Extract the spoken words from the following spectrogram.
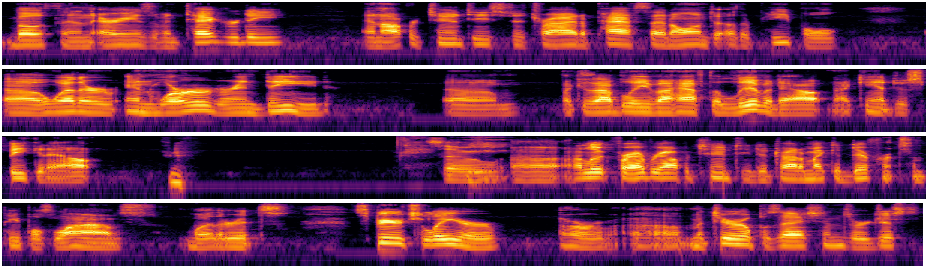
both in areas of integrity and opportunities to try to pass that on to other people, uh, whether in word or in deed. Um, because I believe I have to live it out. I can't just speak it out. Hmm. So uh, I look for every opportunity to try to make a difference in people's lives, whether it's spiritually or or uh, material possessions or just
